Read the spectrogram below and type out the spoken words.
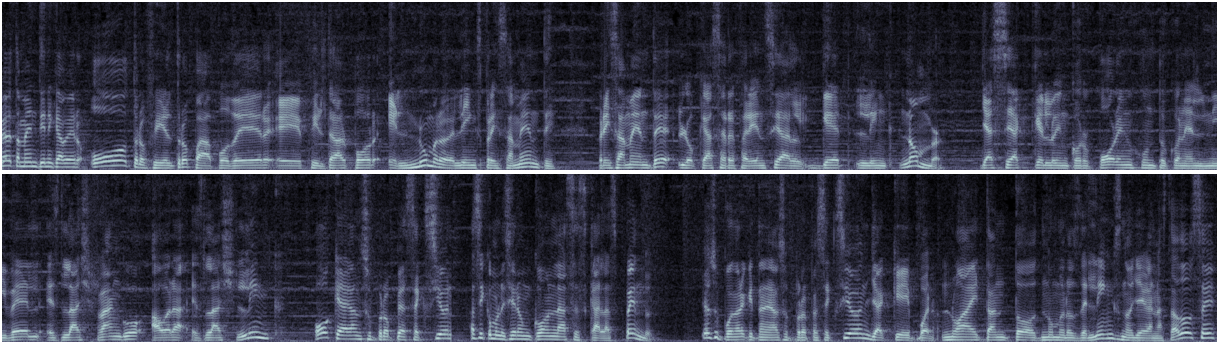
pero también tiene que haber otro filtro para poder eh, filtrar por el número de links precisamente. Precisamente lo que hace referencia al get link number. Ya sea que lo incorporen junto con el nivel slash rango, ahora slash link. O que hagan su propia sección, así como lo hicieron con las escalas Pendulum. Yo supondré que tendrá su propia sección, ya que, bueno, no hay tantos números de links, no llegan hasta 12.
